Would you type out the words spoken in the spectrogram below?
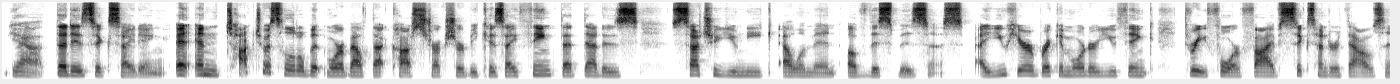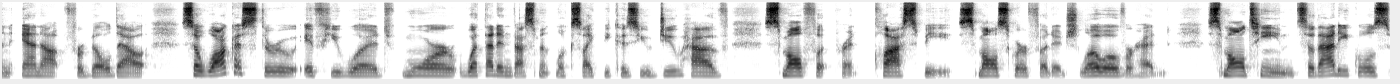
Yeah, that is exciting. And, and talk to us a little bit more about that cost structure because I think that that is such a unique element of this business. Uh, you hear a brick and mortar, you think three, four, five, six hundred thousand and up for build out. So walk us through, if you would, more what that investment looks like because you do have small footprint, class B, small square footage, low overhead, small team. So that equals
